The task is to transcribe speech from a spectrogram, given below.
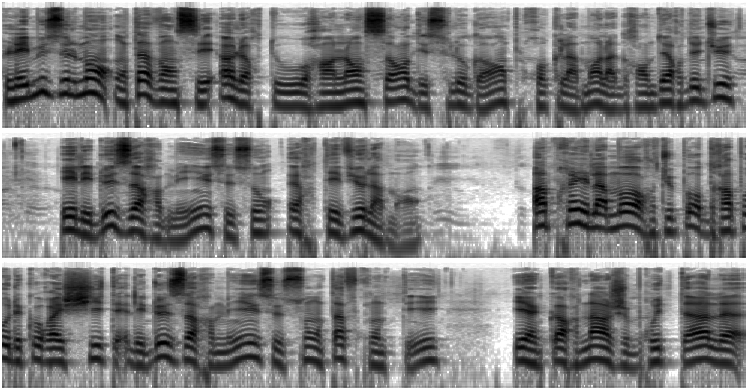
Les musulmans ont avancé à leur tour en lançant des slogans proclamant la grandeur de Dieu et les deux armées se sont heurtées violemment. Après la mort du porte-drapeau des Korachites, les deux armées se sont affrontées et un carnage brutal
